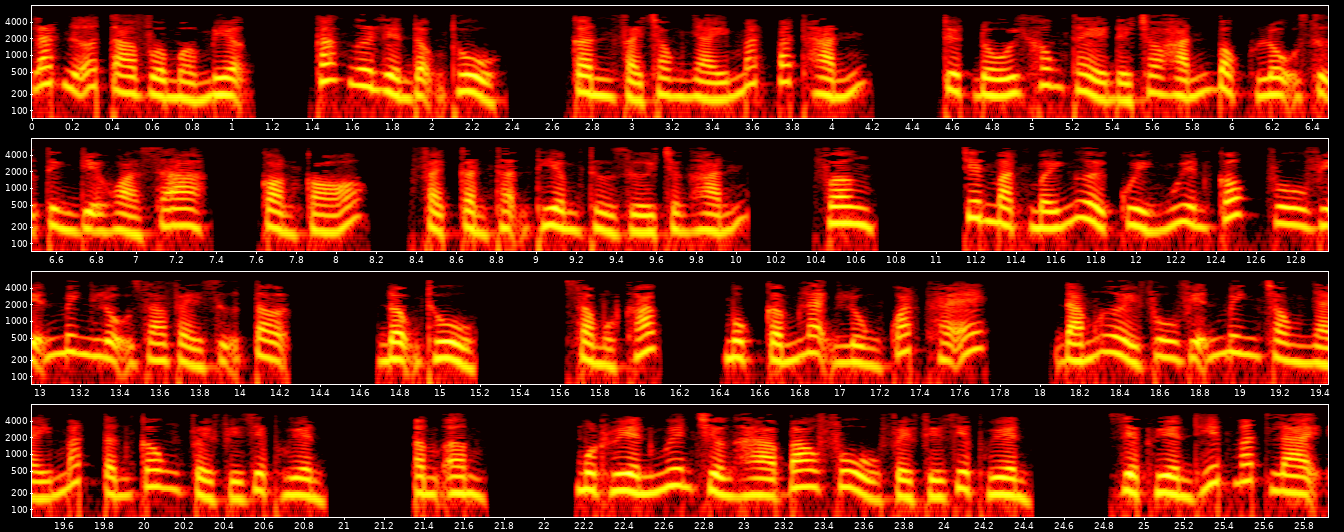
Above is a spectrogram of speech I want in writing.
Lát nữa ta vừa mở miệng, các ngươi liền động thủ, cần phải trong nháy mắt bắt hắn, tuyệt đối không thể để cho hắn bộc lộ sự tình địa hỏa ra, còn có, phải cẩn thận thiêm thử dưới chân hắn. Vâng. Trên mặt mấy người quỷ nguyên cốc Vu Viễn Minh lộ ra vẻ dữ tợn. Động thủ. Sau một khắc, Mục Cấm lạnh lùng quát khẽ, đám người Vu Viễn Minh trong nháy mắt tấn công về phía Diệp Huyền. Âm âm, một huyền nguyên trường hà bao phủ về phía Diệp Huyền. Diệp Huyền hít mắt lại,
